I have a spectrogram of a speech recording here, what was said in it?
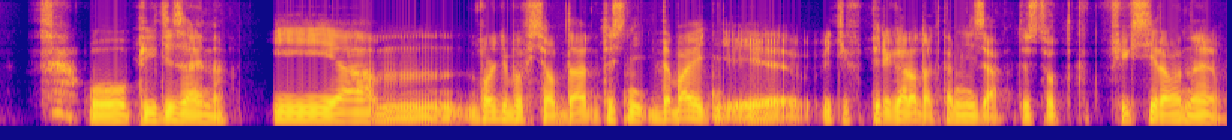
у пик дизайна. И эм, вроде бы все, да, то есть добавить э, этих перегородок там нельзя. То есть вот фиксированная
